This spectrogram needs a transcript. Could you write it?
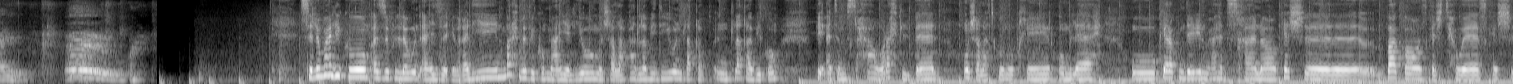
اي أوه. السلام عليكم الزفلون أعزائي الغاليين. مرحبا بكم معايا اليوم. إن شاء الله في هذا الفيديو نتلاقى نتلاقى بكم في اتم الصحه وراحة البال. وإن شاء الله تكونوا بخير وملاح. وكي راكم دايرين مع هاد السخانة كاش آه، vacances كاش تحواس كاش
